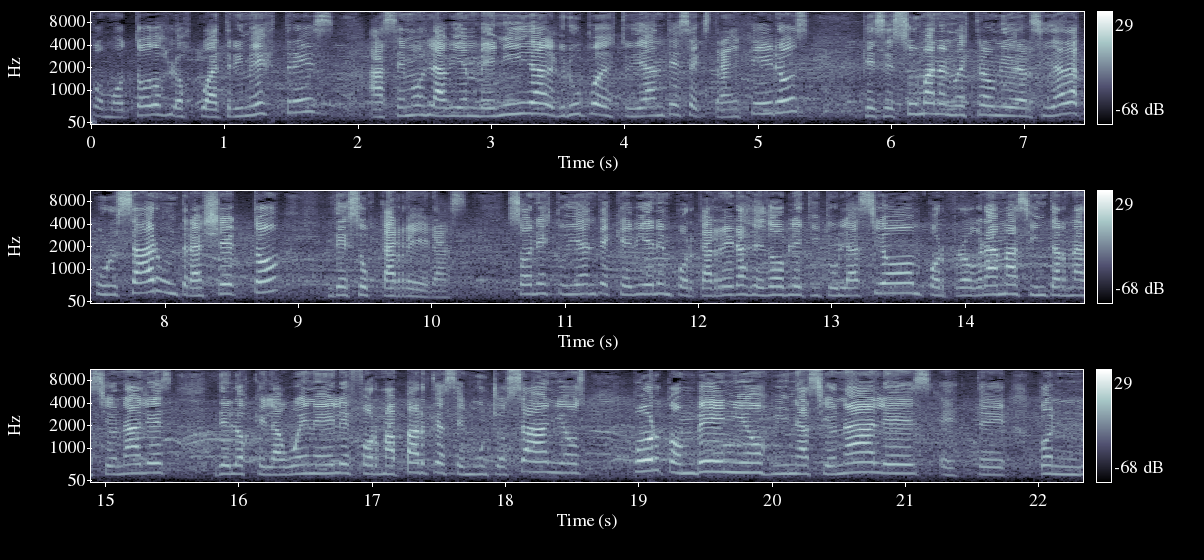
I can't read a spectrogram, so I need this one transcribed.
Como todos los cuatrimestres, hacemos la bienvenida al grupo de estudiantes extranjeros que se suman a nuestra universidad a cursar un trayecto de sus carreras. Son estudiantes que vienen por carreras de doble titulación, por programas internacionales de los que la UNL forma parte hace muchos años, por convenios binacionales, este, con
